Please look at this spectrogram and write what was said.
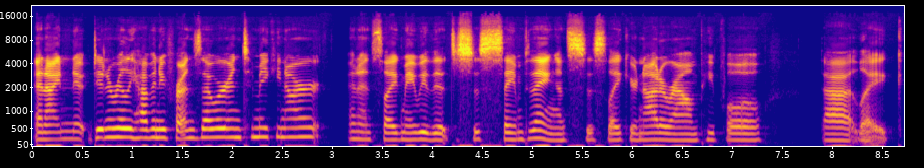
and i kn- didn't really have any friends that were into making art and it's like maybe it's just the same thing it's just like you're not around people that like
